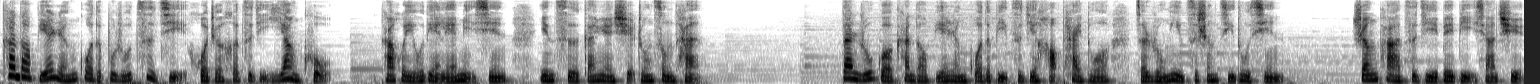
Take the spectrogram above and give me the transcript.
看到别人过得不如自己或者和自己一样苦，她会有点怜悯心，因此甘愿雪中送炭。但如果看到别人过得比自己好太多，则容易滋生嫉妒心。生怕自己被比下去，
